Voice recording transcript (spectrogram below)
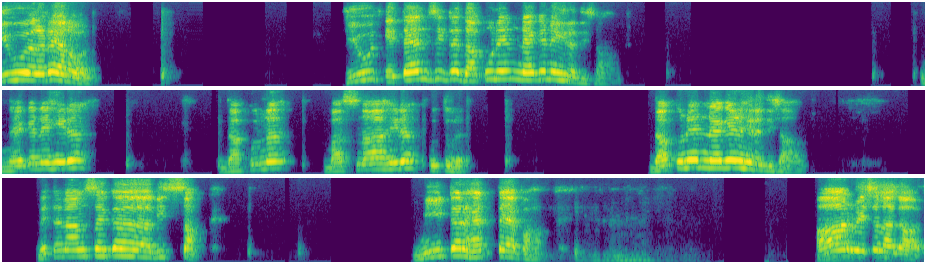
Q වලට යනවලු. Q එතෙන් සිට දකුණෙන් නැගෙනහිර දිශාවට. නැගෙනහිර දකුණ බස්නාහිර උතුර. දකුණෙන් නැගෙන හිර දිසාව මෙතන අංශක 20ක් මීටර් 75 ආර් වෙස ළඟාව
